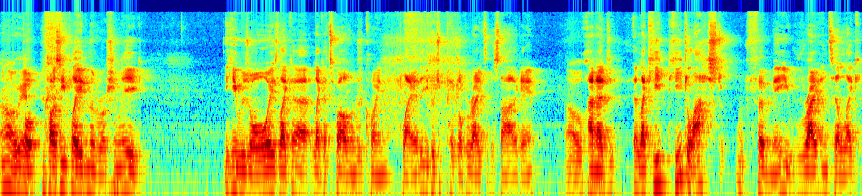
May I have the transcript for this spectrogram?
Oh yeah. But because he played in the Russian league, he was always like a like a 1200 coin player that you could just pick up right at the start of the game. oh, And I'd, like he'd he'd last for me right until like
